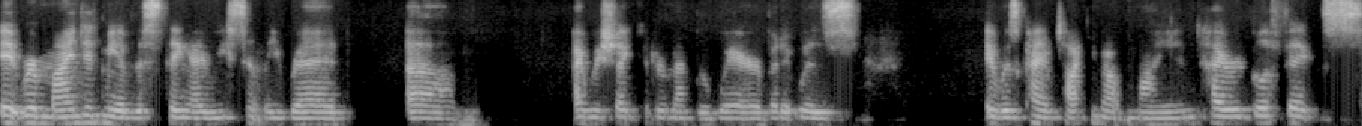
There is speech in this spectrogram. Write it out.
it reminded me of this thing I recently read. Um, I wish I could remember where, but it was, it was kind of talking about Mayan hieroglyphics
